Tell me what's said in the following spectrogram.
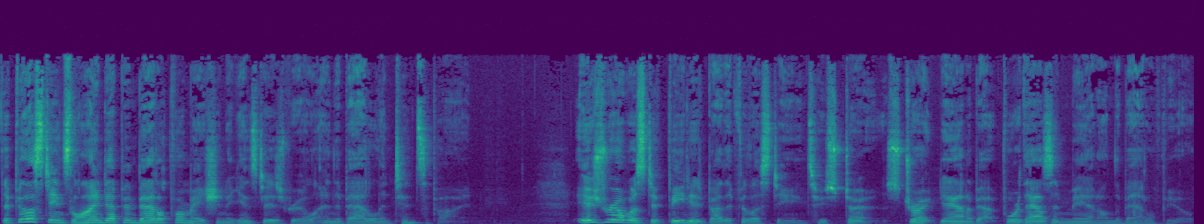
The Philistines lined up in battle formation against Israel and the battle intensified. Israel was defeated by the Philistines, who struck down about 4,000 men on the battlefield.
